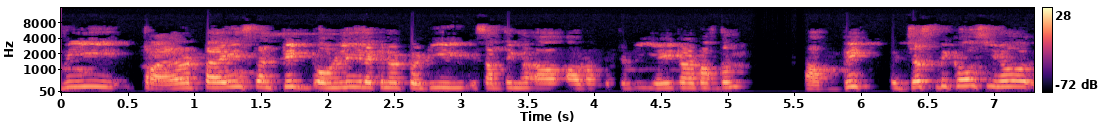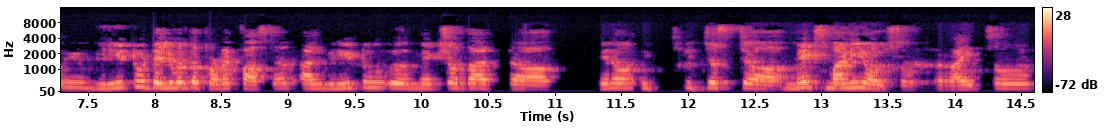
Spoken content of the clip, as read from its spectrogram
we prioritized and picked only like you know 20 something out of 28 out of them. Uh, big just because you know we need to deliver the product faster and we need to uh, make sure that uh, you know it, it just uh, makes money also right? So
